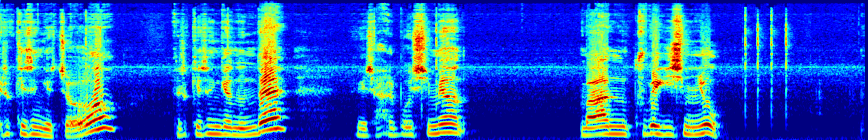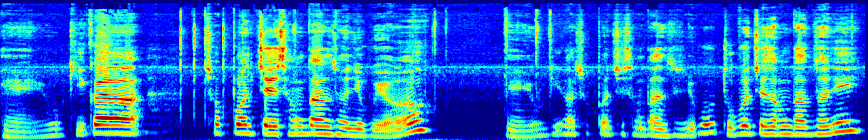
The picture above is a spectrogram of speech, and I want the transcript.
이렇게 생겼죠. 이렇게 생겼는데 여기 잘 보시면 1926 예, 여기가 첫 번째 상단선이고요. 예, 여기가 첫 번째 상단선이고 두 번째 상단선이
